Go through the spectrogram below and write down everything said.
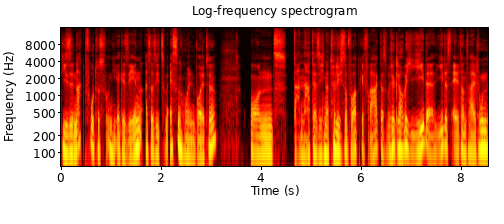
diese Nacktfotos von ihr gesehen, als er sie zum Essen holen wollte. Und dann hat er sich natürlich sofort gefragt, das würde, glaube ich, jeder, jedes Elternteil tun,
